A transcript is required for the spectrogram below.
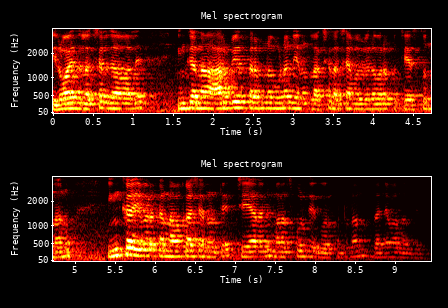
ఇరవై ఐదు లక్షలు కావాలి. ఇంకా నా ఆర్బీఎల్ తరఫున కూడా నేను లక్ష లక్ష యాభై వేల వరకు చేస్తున్నాను. ఇంకా ఎవరికన్నా అవకాశాలు ఉంటే చేయాలని మనస్ఫూర్తిగా కోరుకుంటున్నాను. ధన్యవాదాలు.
